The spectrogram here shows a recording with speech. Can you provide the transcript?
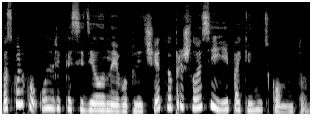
Поскольку Ульрика сидела на его плече, то пришлось и ей покинуть комнату.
